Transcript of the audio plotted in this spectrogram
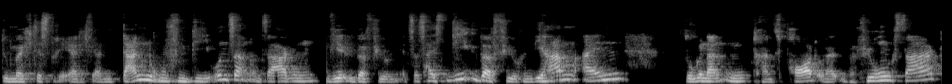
du möchtest beerdigt werden. Dann rufen die uns an und sagen, wir überführen jetzt. Das heißt, die überführen, die haben einen sogenannten Transport- oder Überführungssarg,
